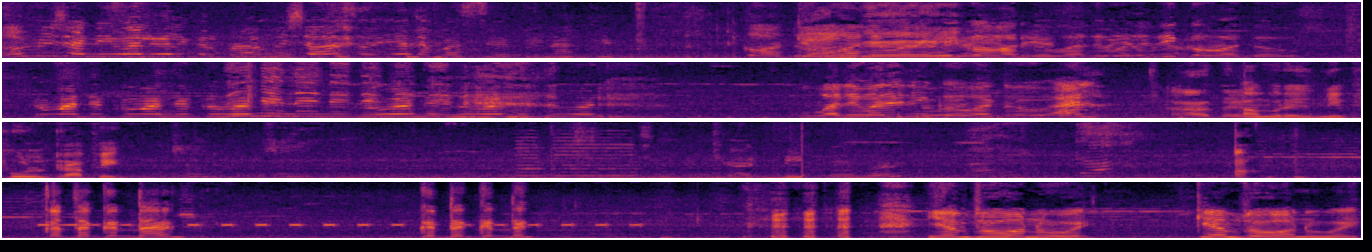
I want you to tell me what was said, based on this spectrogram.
હંમેશા ની વાલી વાલી કરે પણ હંમેશા હસો એને બસ શેપી નાખી ક્યાં ગઈ કવા દો વાલી વાલી નહીં દો કુવા દે કુવા દે કુવા દે નહીં નહીં નહીં નહીં નહીં કવા હાલ. કામરેજની ફૂલ ટ્રાફિક કટક કટક. કટક કતક કતક કતક કતક એમ જોવાનું હોય. કેમ જોવાનું હોય?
